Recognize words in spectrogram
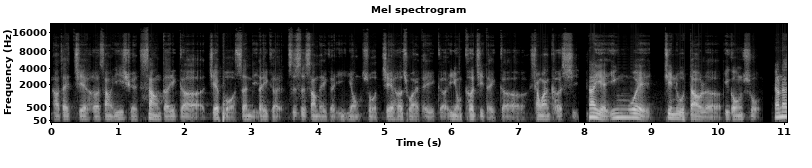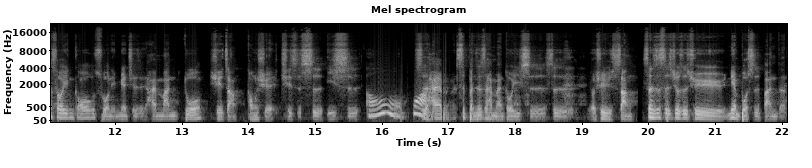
然后再结合上医学上的一个解剖生理的一个知识上的一个应用，所结合出来的一个应用科技的一个相关科系。那也因为进入到了医工所。那那时候，因公所里面其实还蛮多学长同学，其实是医师哦，是还是本身是还蛮多医师是。有去上，甚至是就是去念博士班的。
